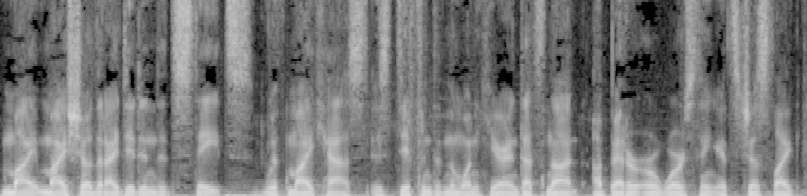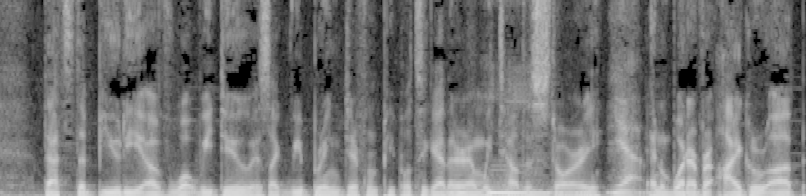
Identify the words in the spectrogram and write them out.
my my show that I did in the states with my cast is different than the one here, and that's not a better or worse thing. It's just like that's the beauty of what we do is like we bring different people together and we tell the mm. story. Yeah. And whatever I grew up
